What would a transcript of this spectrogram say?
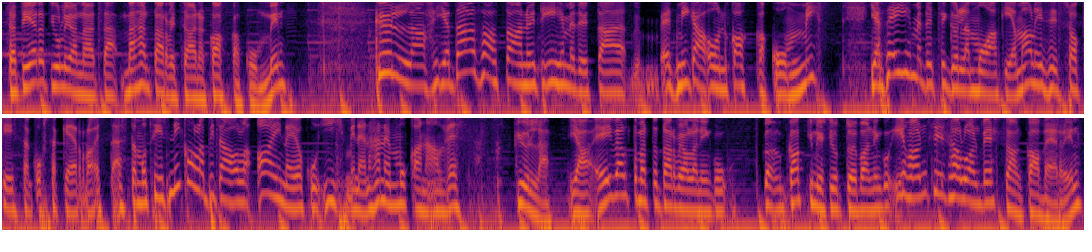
Sä tiedät Juliana, että mähän tarvitsen aina kakkakummin. Kyllä, ja tämä saattaa nyt ihmetyttää, että mikä on kakkakummi. Ja se ihmetytti kyllä muakin, ja mä olin siis shokissa, kun sä kerroit tästä. Mutta siis Nikolla pitää olla aina joku ihminen hänen mukanaan vessassa. Kyllä. Ja ei välttämättä tarvi olla niinku kakkimisjuttuja, vaan niinku ihan siis haluan vessaan kaverin.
